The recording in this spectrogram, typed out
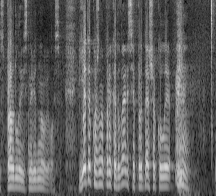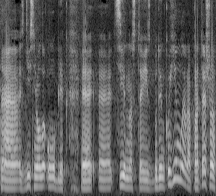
справедливість не відновилася. Є також, наприклад, версія про те, що коли. е, Здійснювали облік цінностей з будинку Гімлера про те, що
